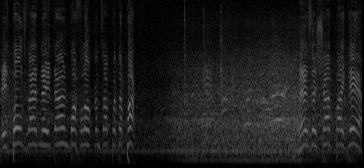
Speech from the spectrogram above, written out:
He pulls Vadnais down. Buffalo comes up with the puck. There's a shot by Gare.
